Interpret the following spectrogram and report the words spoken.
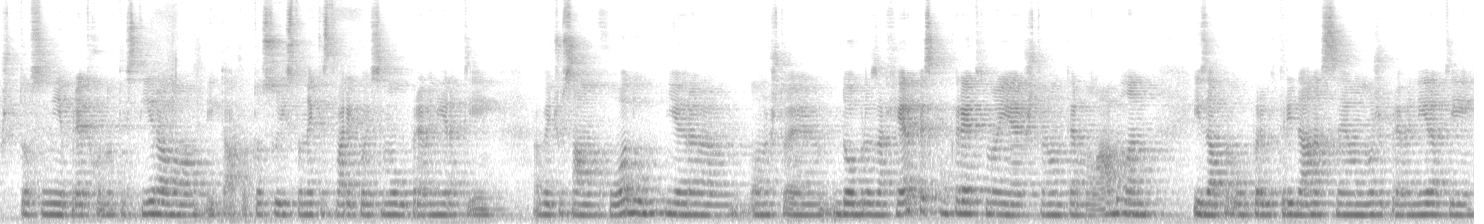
što se nije prethodno testiralo i tako. To su isto neke stvari koje se mogu prevenirati već u samom hodu, jer ono što je dobro za herpes konkretno je što je on termolabilan, i zapravo u prvih tri dana se on može prevenirati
